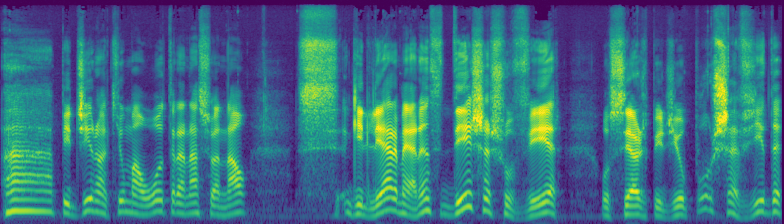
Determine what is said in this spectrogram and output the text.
Ah, pediram aqui uma outra nacional. Guilherme Arantes, deixa chover. O Sérgio pediu, puxa vida,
